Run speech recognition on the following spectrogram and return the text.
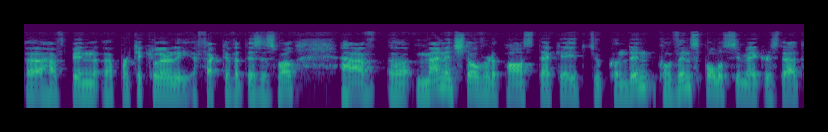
uh, have been uh, particularly effective at this as well, have uh, managed over the past decade to convince, convince policymakers that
